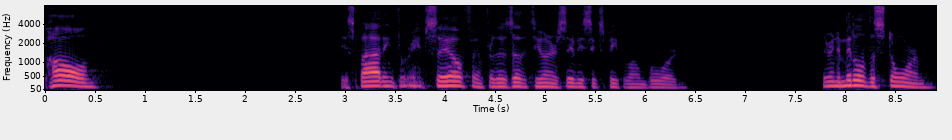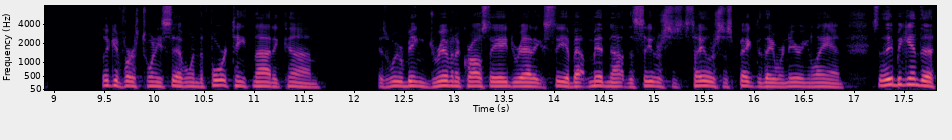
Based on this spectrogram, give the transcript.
Paul is fighting for himself and for those other 276 people on board. They're in the middle of a storm. Look at verse 27. When the 14th night had come, as we were being driven across the Adriatic Sea about midnight, the sailors, sailors suspected they were nearing land. So they began to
